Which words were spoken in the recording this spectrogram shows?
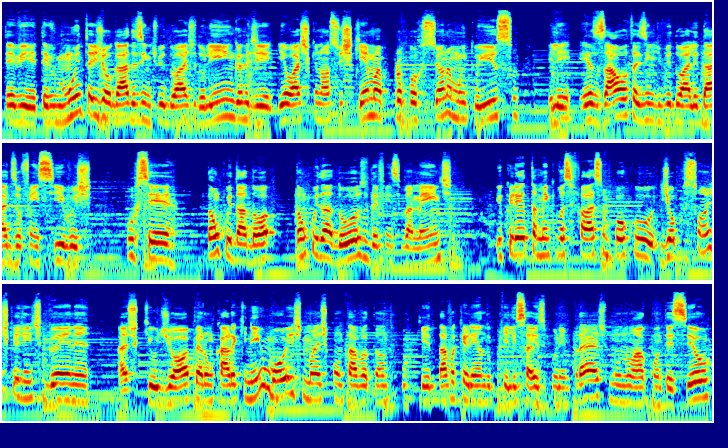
Teve, teve muitas jogadas individuais do Lingard e eu acho que nosso esquema proporciona muito isso. Ele exalta as individualidades ofensivas por ser tão, cuidado, tão cuidadoso defensivamente. E eu queria também que você falasse um pouco de opções que a gente ganha, né? Acho que o Diop era um cara que nem o Mois mais contava tanto porque estava querendo que ele saísse por empréstimo, não aconteceu.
